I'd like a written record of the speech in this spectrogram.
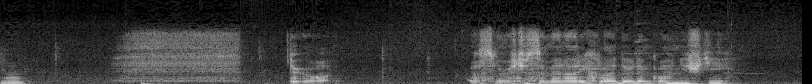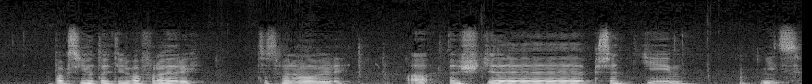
No. Tyjo. Já s ním ještě semena rychle, dojdem k ohništi. A pak s ním tady ty dva frajery, co jsme nalovili. A ještě předtím nic,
